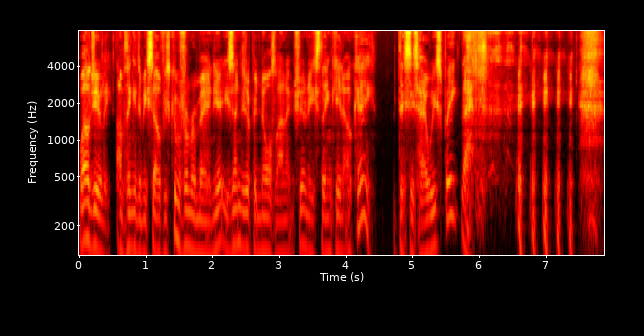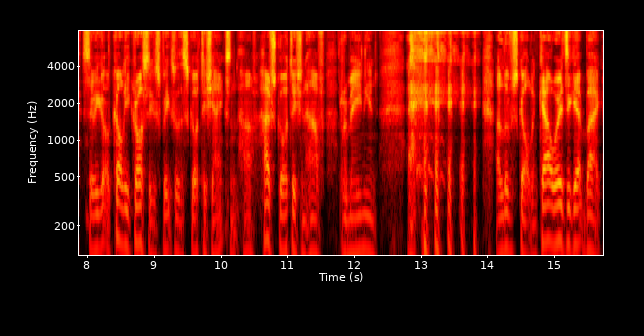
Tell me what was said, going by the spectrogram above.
Well, Julie, I'm thinking to myself, he's come from Romania, he's ended up in North Lanarkshire, and he's thinking, okay, this is how we speak then. so we got a collie cross who speaks with a Scottish accent, half, half Scottish and half Romanian. I love Scotland. Can't wait to get back.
